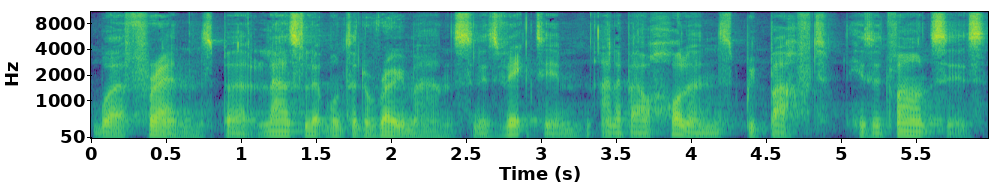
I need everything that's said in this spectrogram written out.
were friends, but Laslett wanted a romance, and his victim, Annabelle Holland, rebuffed his advances.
